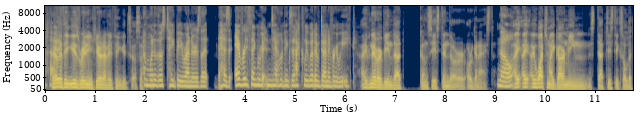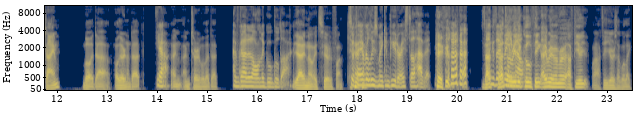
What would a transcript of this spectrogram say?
Everything is written here, and I think it's awesome. I'm one of those type A runners that has everything written down exactly what I've done every week. I've never been that consistent or organized. No. I, I, I watch my Garmin statistics all the time, but uh, other than that, yeah. I'm I'm terrible at that. I've got it all in a Google Doc. Yeah, I know it's very fun. So if I ever lose my computer, I still have it. That, as I have that's a really email. cool thing. I remember a few well, a few years ago, like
